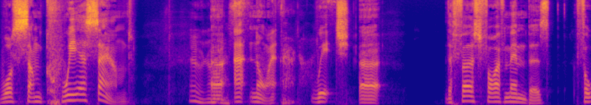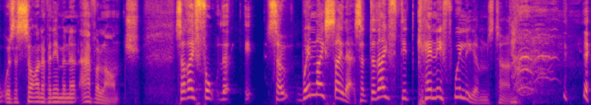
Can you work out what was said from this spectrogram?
was some queer sound Oh, uh, at night, which uh, the first five members thought was a sign of an imminent avalanche. So they thought that. It, so when they say that, so did they? Did Kenneth Williams turn up?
